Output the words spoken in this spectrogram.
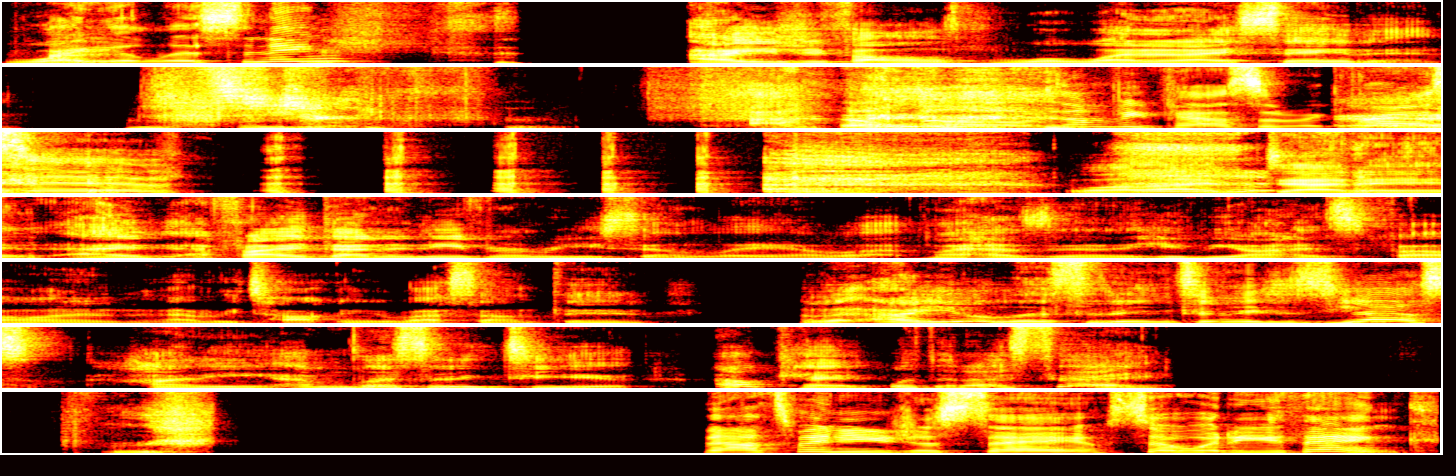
What- Are you listening? I usually follow, up, well, what did I say then? oh, don't be passive aggressive. well, I've done it. I, I've probably done it even recently. My husband, he'd be on his phone and I'd be talking about something. I'm like, Are you listening to me? He says, Yes, honey, I'm listening to you. Okay, what did I say? That's when you just say, So what do you think?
